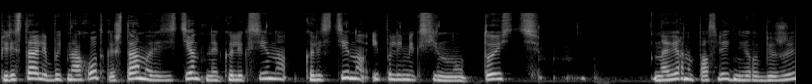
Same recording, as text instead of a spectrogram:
Перестали быть находкой штаммы, резистентные к алексину, колестину и полимексину. То есть, наверное, последние рубежи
